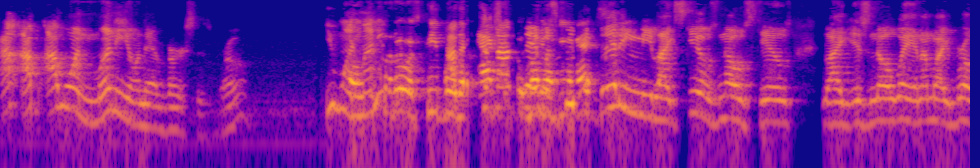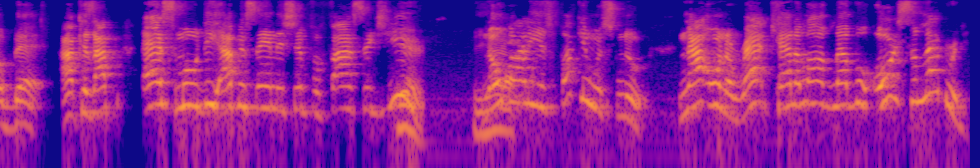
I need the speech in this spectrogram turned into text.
I, I, I won money on that verses, bro. You So, want oh, money? so there was people I, that actually put there money was people betting me like skills, no skills, like it's no way, and I'm like, bro, bet, because I, asked Smooth D. I've been saying this shit for five, six years. Yeah. Nobody is fucking with Snoop, not on a rap catalog level or celebrity.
